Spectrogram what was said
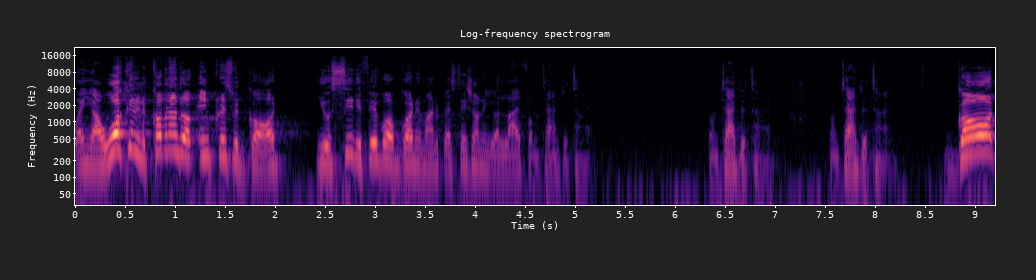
When you are walking in the covenant of increase with God, you see the favor of God in manifestation in your life from time to time. From time to time. From time to time. God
